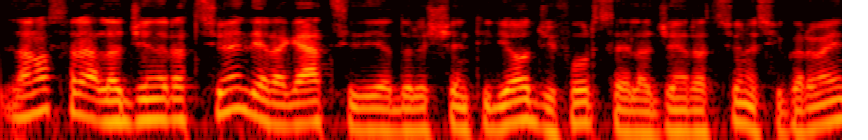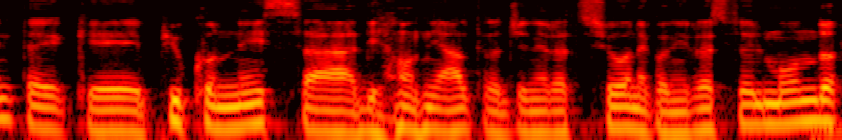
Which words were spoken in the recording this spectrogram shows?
La, nostra, la generazione dei ragazzi, degli adolescenti di oggi forse è la generazione sicuramente che è più connessa di ogni altra generazione con il resto del mondo,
